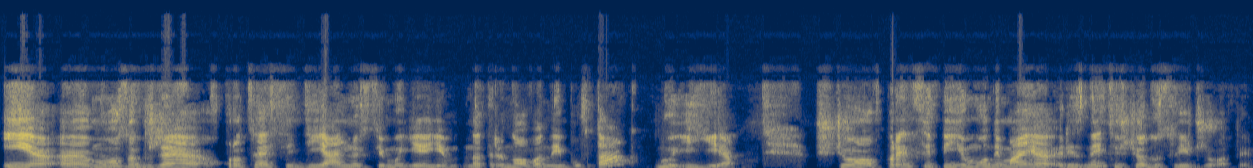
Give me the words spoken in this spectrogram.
І е, мозок вже в процесі діяльності моєї натренований був так, ну і є, що в принципі йому немає різниці, що досліджувати.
